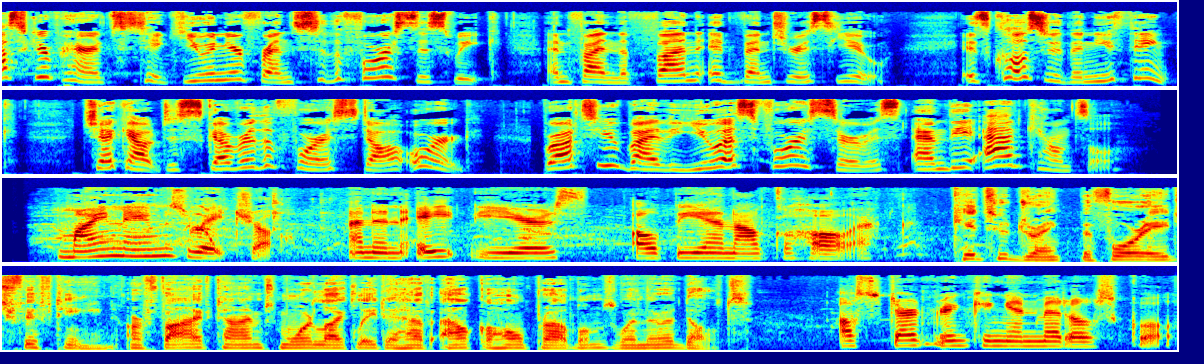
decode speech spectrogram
Ask your parents to take you and your friends to the forest this week and find the fun, adventurous you. It's closer than you think. Check out discovertheforest.org. Brought to you by the U.S. Forest Service and the Ad Council. My name's Rachel, and in eight years, I'll be an alcoholic. Kids who drink before age 15 are five times more likely to have alcohol problems when they're adults. I'll start drinking in middle school,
